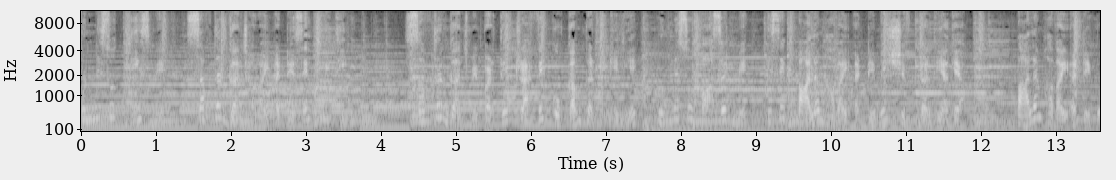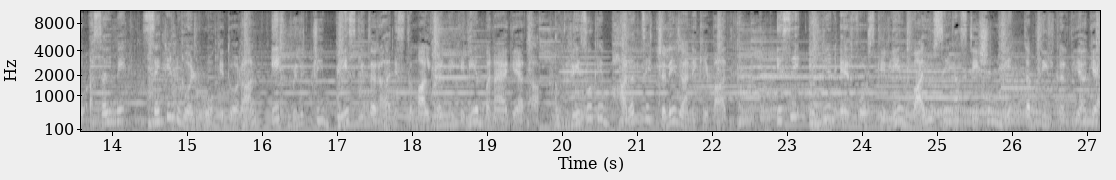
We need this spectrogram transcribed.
1930 में सफदरगंज हवाई अड्डे से हुई थी। सफदरगंज में बढ़ते ट्रैफ़िक को कम करने के लिए उन्नीस सौ बासठ में इसे पालम हवाई अड्डे में शिफ्ट कर दिया गया। पालम हवाई अड्डे को असल में सेकेंड वर्ल्ड वॉर के दौरान एक मिलिट्री बेस की तरह इस्तेमाल करने के लिए बनाया गया था अंग्रेज़ों के भारत से चले जाने के बाद इसे इंडियन एयरफोर्स के लिए वायुसेना स्टेशन में तब्दील कर दिया गया,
